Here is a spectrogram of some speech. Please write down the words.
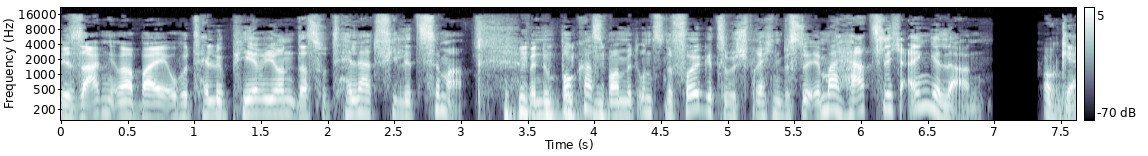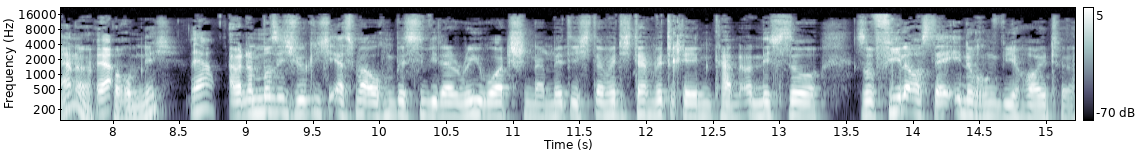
wir sagen immer bei Hotel Hyperion, das Hotel hat viele Zimmer. Wenn du Bock hast, mal mit uns eine Folge zu besprechen, bist du immer herzlich eingeladen. Oh, gerne. Ja. Warum nicht? Ja. Aber dann muss ich wirklich erstmal auch ein bisschen wieder rewatchen, damit ich, damit ich da mitreden kann und nicht so, so viel aus der Erinnerung wie heute.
